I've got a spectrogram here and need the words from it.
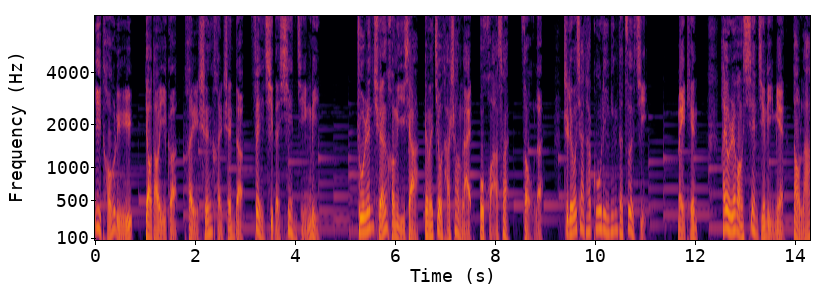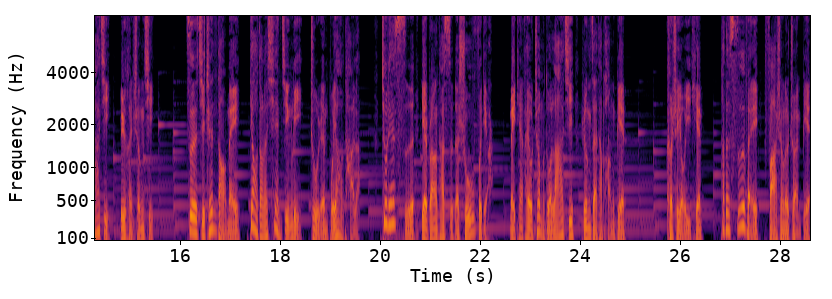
一头驴掉到一个很深很深的废弃的陷阱里。主人权衡一下，认为救他上来不划算，走了，只留下他孤零零的自己。每天，还有人往陷阱里面倒垃圾，驴很生气，自己真倒霉，掉到了陷阱里，主人不要他了，就连死也不让他死得舒服点儿。每天还有这么多垃圾扔在他旁边。可是有一天，他的思维发生了转变，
